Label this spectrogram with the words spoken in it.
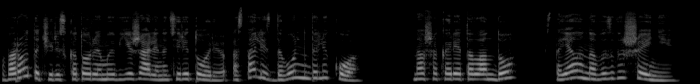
Ворота, через которые мы въезжали на территорию, остались довольно далеко. Наша карета «Ландо» стояла на возвышении.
